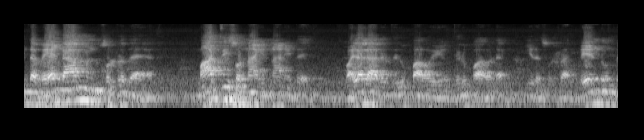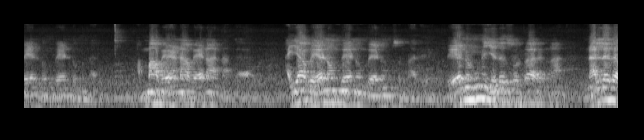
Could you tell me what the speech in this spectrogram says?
இந்த வேண்டாம் சொல்றத மாற்றி சொன்னா என்னன்னுட்டு வள்ளலாறு திருப்பாவையில் திருப்பாவில் இதை சொல்றார். வேண்டும் வேண்டும் வேண்டும்னார் அம்மா வேணா வேணான்னாங்க. ஐயா வேணும் வேணும் வேணும்னு சொன்னாரு. வேணும்னு எதை சொல்றாருன்னா நல்லதை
